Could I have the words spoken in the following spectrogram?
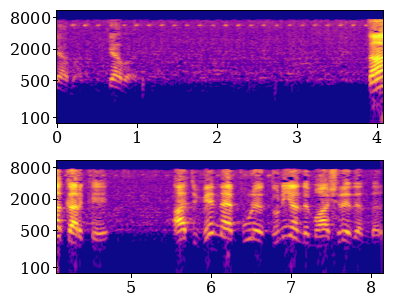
کیا بات کیا بات۔ تا کر کے اج ون ہے پورے دنیا دے معاشرے دے اندر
